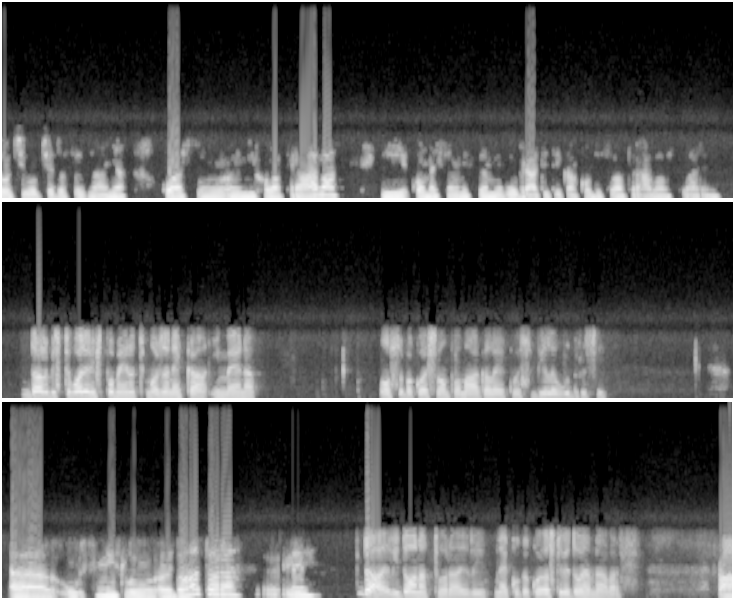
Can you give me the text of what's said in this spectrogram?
doći uopće do saznanja koja su njihova prava i kome se oni sve mogu obratiti kako bi sva prava ostvarili. Da li biste voljeli spomenuti možda neka imena osoba koje su vam pomagale, koje su bile u udruzi? Uh, u smislu donatora ili? Da, ili donatora ili nekoga koji ostavio dojam na vas. Pa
